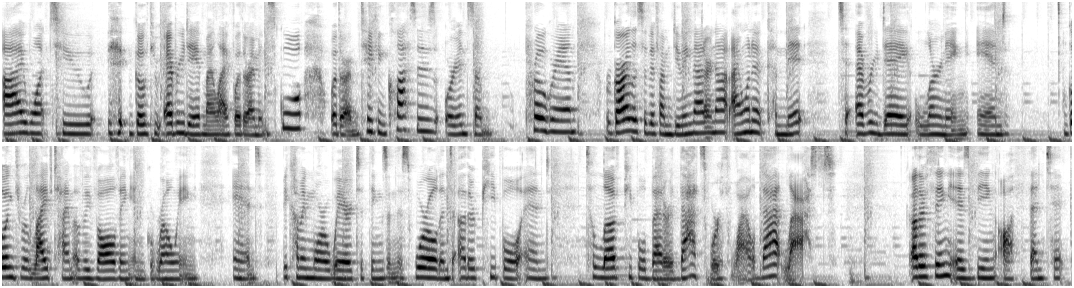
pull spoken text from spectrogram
I want to go through every day of my life, whether I'm in school, whether I'm taking classes or in some program, regardless of if I'm doing that or not, I want to commit to everyday learning and going through a lifetime of evolving and growing and becoming more aware to things in this world and to other people and to love people better. That's worthwhile. That lasts. Other thing is being authentic.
